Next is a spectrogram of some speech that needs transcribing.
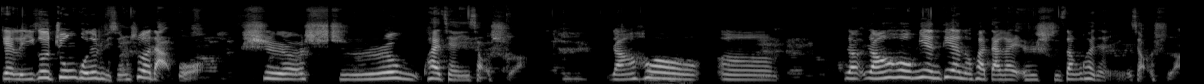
给了一个中国的旅行社打工，是十五块钱一小时，然后嗯。然然后面店的话，大概也是十三块钱一个小时啊。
